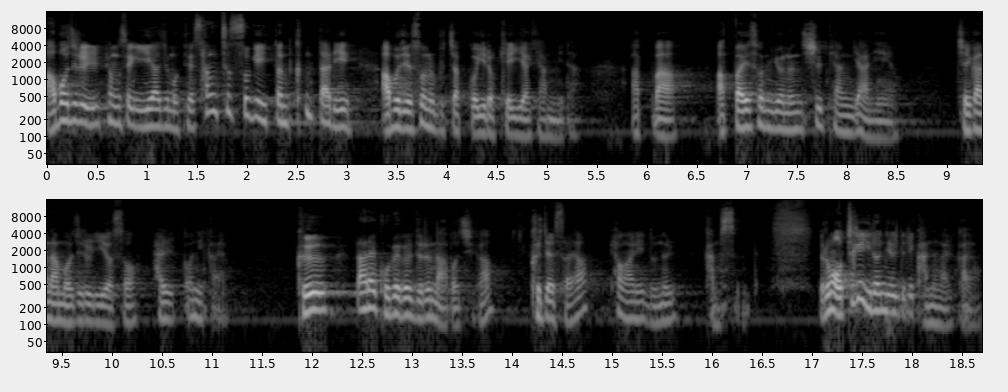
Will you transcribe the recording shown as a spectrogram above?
아버지를 일평생 이해하지 못해 상처 속에 있던 큰 딸이 아버지의 손을 붙잡고 이렇게 이야기합니다. 아빠, 아빠의 선교는 실패한 게 아니에요. 제가 나머지를 이어서 할 거니까요. 그 딸의 고백을 들은 아버지가 그제서야 평안히 눈을 감습니다. 여러분 어떻게 이런 일들이 가능할까요?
